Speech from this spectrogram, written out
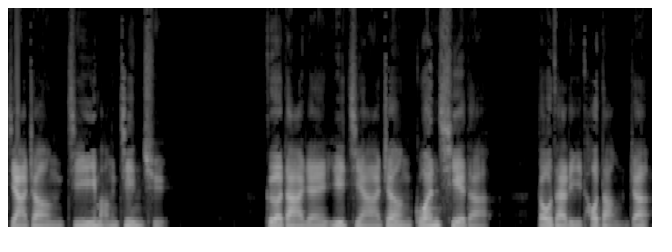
贾政急忙进去，各大人与贾政关切的都在里头等着。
